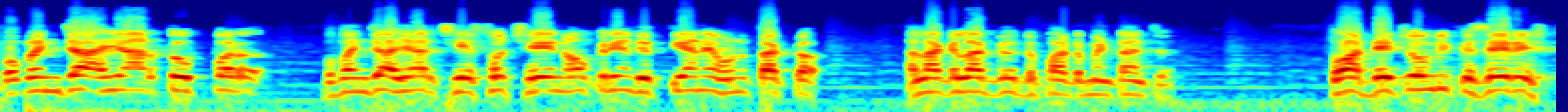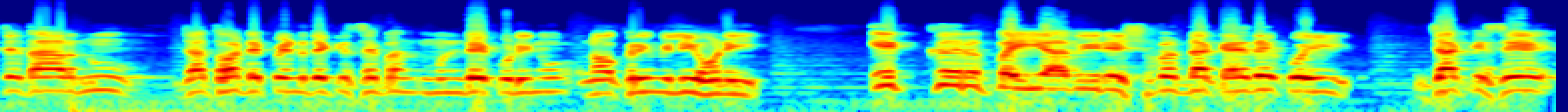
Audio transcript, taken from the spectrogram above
52000 ਤੋਂ ਉੱਪਰ 52606 ਨੌਕਰੀਆਂ ਦਿੱਤੀਆਂ ਨੇ ਹੁਣ ਤੱਕ ਅਲੱਗ-ਅਲੱਗ ਡਿਪਾਰਟਮੈਂਟਾਂ 'ਚ। ਤੁਹਾਡੇ ਚੋਂ ਵੀ ਕਿਸੇ ਰਿਸ਼ਤੇਦਾਰ ਨੂੰ ਜਾਂ ਤੁਹਾਡੇ ਪਿੰਡ ਦੇ ਕਿਸੇ ਬੰ- ਮੁੰਡੇ, ਕੁੜੀ ਨੂੰ ਨੌਕਰੀ ਮਿਲੀ ਹੋਣੀ 1 ਰੁਪਈਆ ਵੀ ਰਿਸ਼ਵਤ ਦਾ ਕਹਦੇ ਕੋਈ ਜਾਂ ਕਿਸੇ,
